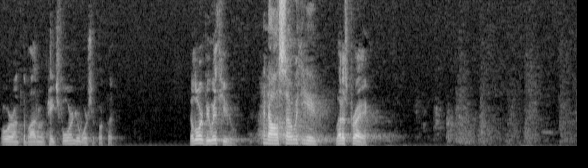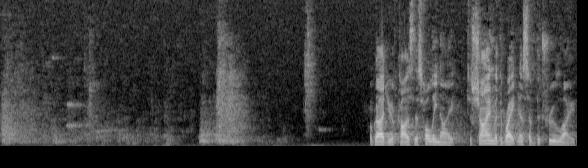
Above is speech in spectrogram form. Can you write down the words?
or on the bottom of page 4 in your worship booklet. The Lord be with you. And also with you. Let us pray. O God, you have caused this holy night to shine with the brightness of the true light.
